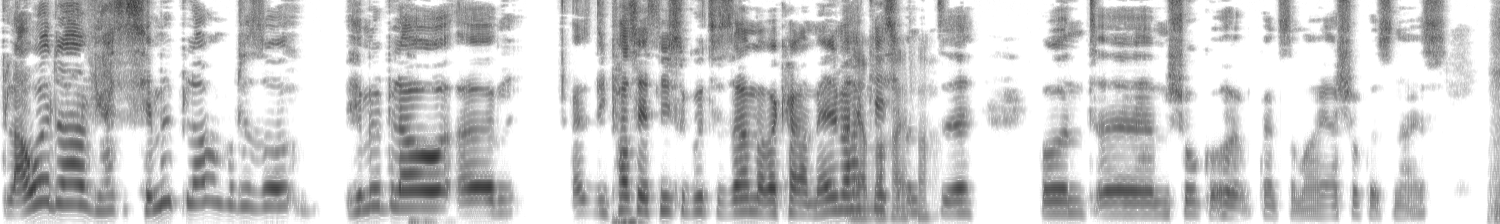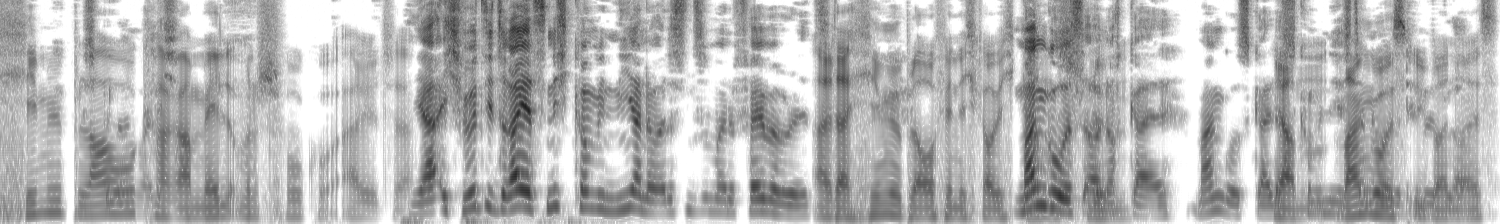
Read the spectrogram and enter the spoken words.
Blaue da, wie heißt es, Himmelblau oder so? Himmelblau, ähm, also die passen jetzt nicht so gut zusammen, aber Karamell mag Ja, ich und, äh, und ähm, Schoko, ganz normal, ja, Schoko ist nice. Himmelblau. Karamell und Schoko, Alter. Ja, ich würde die drei jetzt nicht kombinieren, aber das sind so meine Favorites. Alter, Himmelblau finde ich, glaube ich, Mango ist auch schlimm. noch geil. Mango ist geil. Ja, das kombiniere ich dann Mango mit ist über nice.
